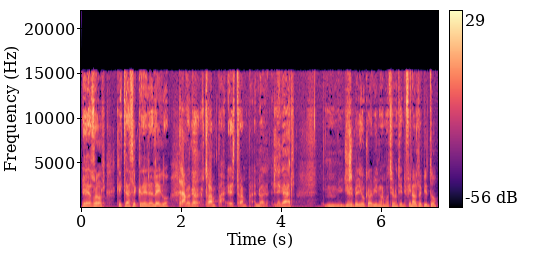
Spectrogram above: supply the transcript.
el error que te hace creer el ego. Trampa. trampa, es trampa. No, llegar, yo siempre digo que la emoción no tiene final, repito,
